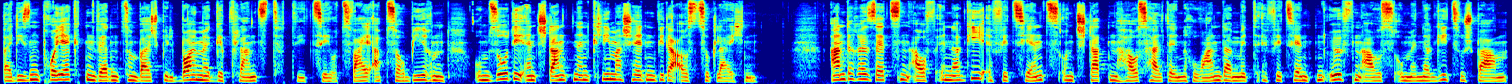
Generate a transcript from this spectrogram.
Bei diesen Projekten werden zum Beispiel Bäume gepflanzt, die CO2 absorbieren, um so die entstandenen Klimaschäden wieder auszugleichen. Andere setzen auf Energieeffizienz und statten Haushalte in Ruanda mit effizienten Öfen aus, um Energie zu sparen.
